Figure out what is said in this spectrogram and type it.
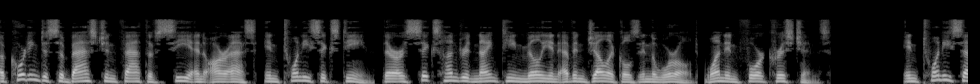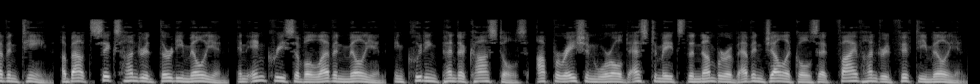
According to Sebastian Fath of CNRS, in 2016, there are 619 million evangelicals in the world, one in four Christians. In 2017, about 630 million, an increase of 11 million, including Pentecostals. Operation World estimates the number of evangelicals at 550 million.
